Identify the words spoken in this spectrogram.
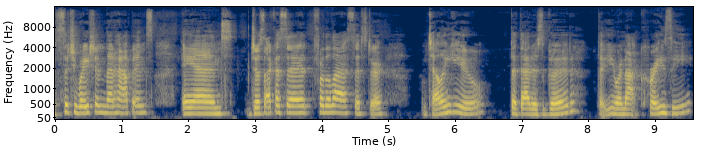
situation that happens and just like I said for the last sister, I'm telling you that that is good, that you are not crazy,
